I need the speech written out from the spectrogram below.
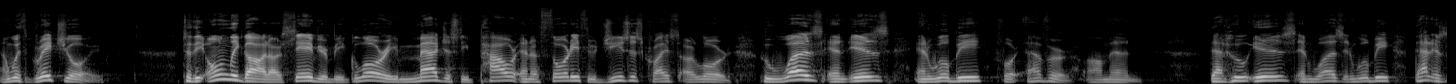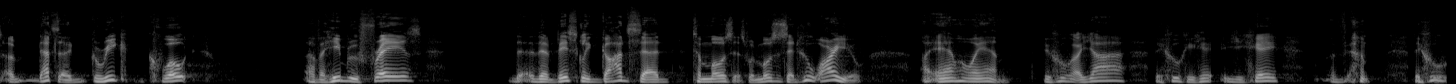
and with great joy. To the only God, our Savior, be glory, majesty, power, and authority through Jesus Christ our Lord, who was and is and will be forever. Amen. That who is and was and will be, that is a, that's a Greek quote of a Hebrew phrase that, that basically God said to Moses. When Moses said, Who are you? I am who I am. Vihu haya, vihu yihe, vihu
